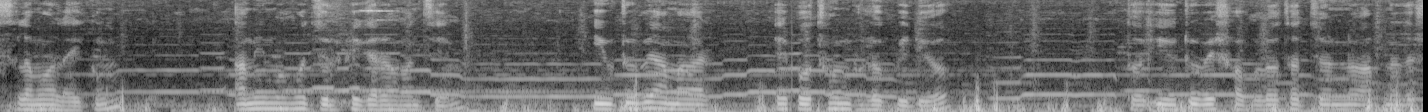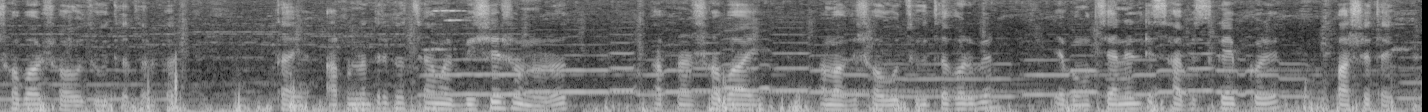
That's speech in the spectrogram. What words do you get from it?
আসসালামু আলাইকুম। আমি মোহাম্মদ জুলফিকার রহমান জিম ইউটিউবে আমার এই প্রথম ভ্লগ ভিডিও তো ইউটিউবে সফলতার জন্য আপনাদের সবার সহযোগিতা দরকার। তাই আপনাদের কাছে আমার বিশেষ অনুরোধ, আপনারা সবাই আমাকে সহযোগিতা করবেন এবং চ্যানেলটি সাবস্ক্রাইব করে পাশে থাকবেন।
